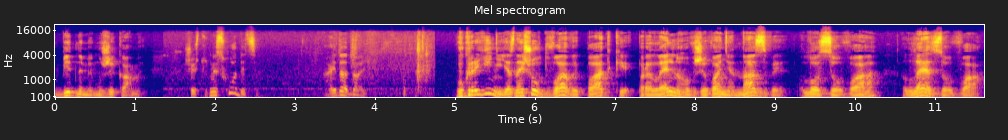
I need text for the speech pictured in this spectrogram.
бідними мужиками? Щось тут не сходиться. Гайда далі. В Україні я знайшов два випадки паралельного вживання назви лозова, лезова.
